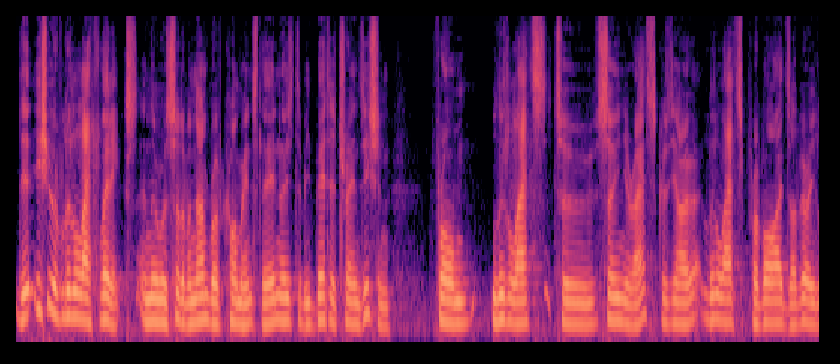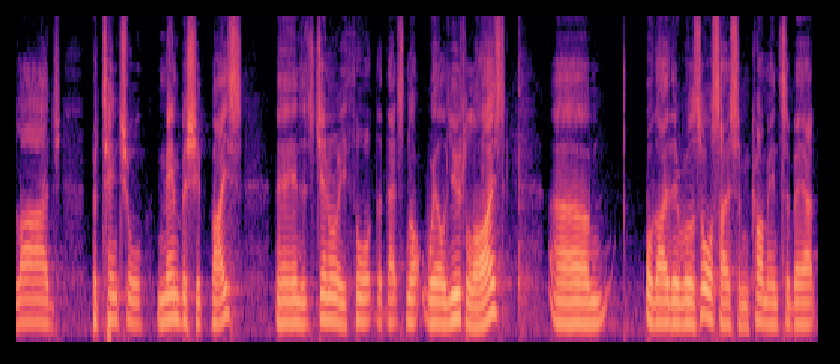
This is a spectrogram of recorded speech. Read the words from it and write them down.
the issue of little athletics, and there was sort of a number of comments there, needs to be better transition from little aths to senior aths, because, you know, little aths provides a very large potential membership base, and it's generally thought that that's not well utilised. Um, although there was also some comments about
